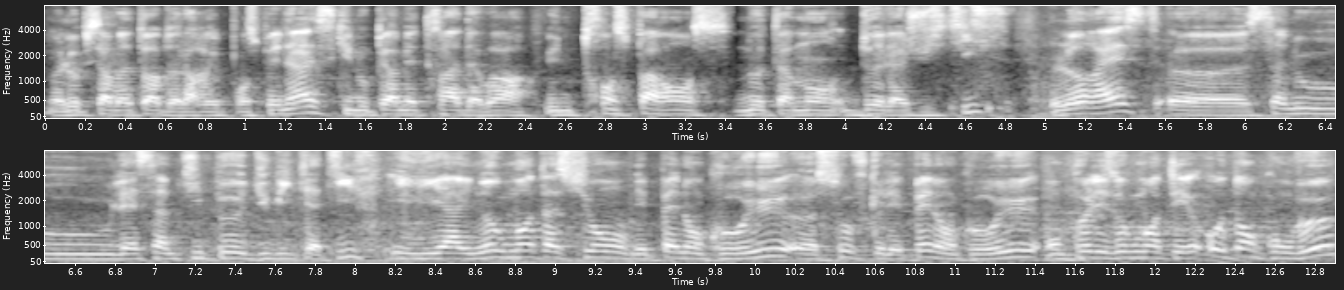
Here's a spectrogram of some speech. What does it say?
l'Observatoire de la réponse pénale, ce qui nous permettra d'avoir une transparence, notamment de la justice. Le reste, euh, ça nous laisse un petit peu dubitatif. Il y a une augmentation des peines encourues, euh, sauf que les peines encourues, on peut les augmenter autant qu'on veut.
